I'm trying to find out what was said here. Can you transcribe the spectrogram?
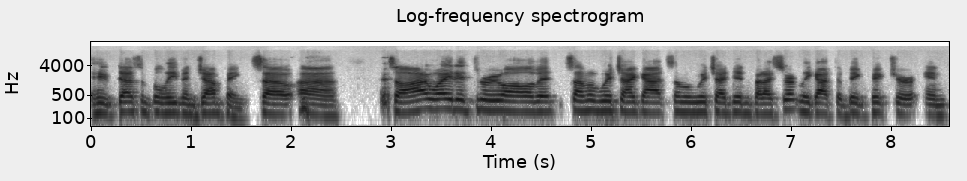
who doesn't believe in jumping. So uh, so I waded through all of it, some of which I got, some of which I didn't, but I certainly got the big picture and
